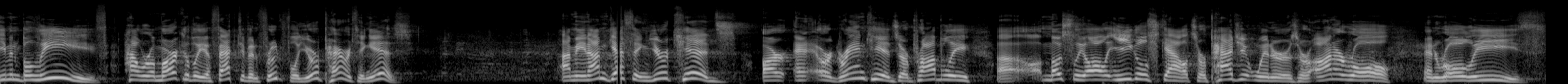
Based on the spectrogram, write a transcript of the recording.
even believe how remarkably effective and fruitful your parenting is. I mean, I'm guessing your kids are, or grandkids are probably uh, mostly all Eagle Scouts or pageant winners or honor roll enrollees.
